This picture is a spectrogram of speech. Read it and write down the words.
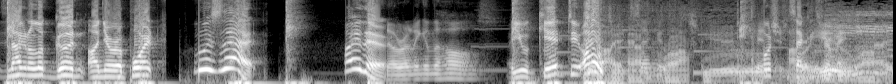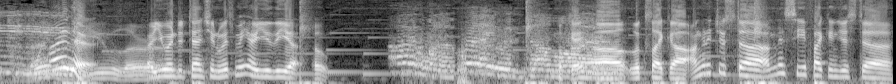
it's not gonna look good on your report. Who is that? Hi there. No running in the halls. Are you a kid too? Oh, Seconds. Forty Detention seconds for you. remain. When Hi there. You? Are you in detention with me? Are you the? Uh, oh. I wanna play with someone. Okay, uh, looks like, uh, I'm gonna just, uh, I'm gonna see if I can just, uh,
